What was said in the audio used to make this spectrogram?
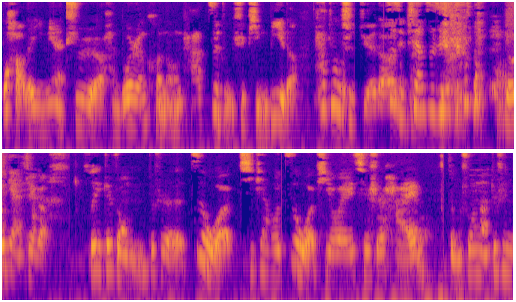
不好的一面是很多人可能他自主去屏蔽的，他就是觉得自己骗自己。有点这个，所以这种就是自我欺骗或自我 PUA，其实还怎么说呢？就是你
